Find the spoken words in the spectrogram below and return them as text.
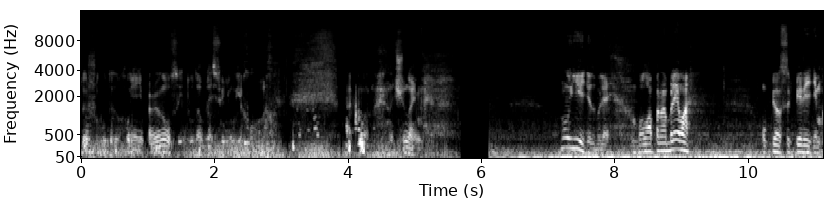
Есть, чтобы вот эта хуйня не провернулась и туда, блядь, все не. Нахуй. Так, ладно, начинаем. Ну, едет, блядь. Была проблема уперся передним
